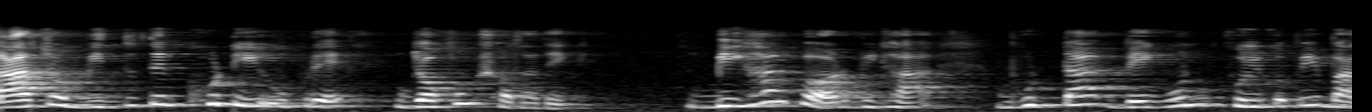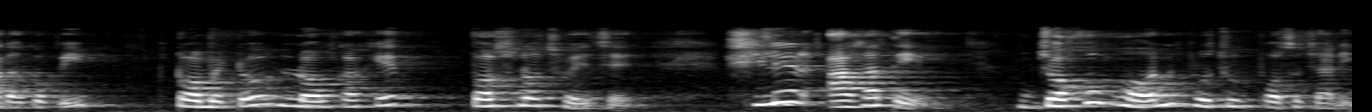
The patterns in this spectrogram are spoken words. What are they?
গাছ ও বিদ্যুতের খুঁটি উপরে জখম শতাধিক। বিঘার পর বিঘা ভুট্টা, বেগুন, ফুলকপি, বাঁধাকপি, টমেটো, লঙ্কা ক্ষেত তছনছ হয়েছে। শিলের আঘাতে জখম হন প্রচুর পথচারী।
